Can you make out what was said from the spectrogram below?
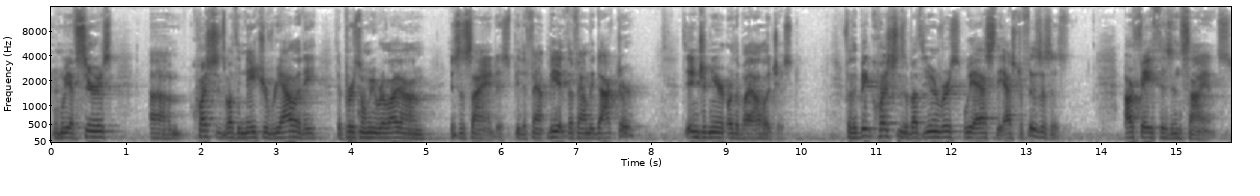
When we have serious um, questions about the nature of reality, the person we rely on is a scientist, be, fam- be it the family doctor, the engineer, or the biologist. For the big questions about the universe, we ask the astrophysicist. Our faith is in science.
